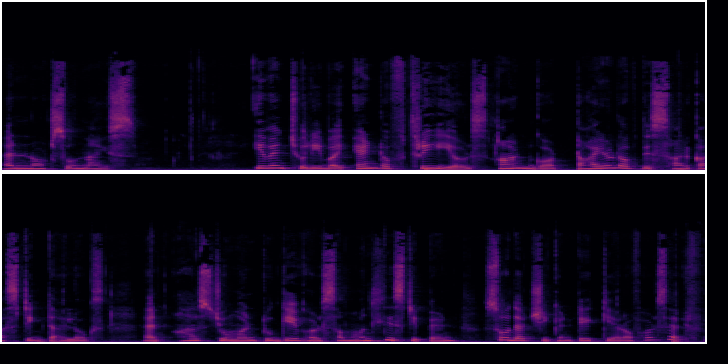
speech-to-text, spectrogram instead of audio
and not so nice. Eventually, by end of three years, Aunt got tired of these sarcastic dialogues and asked Juman to give her some monthly stipend so that she can take care of herself.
